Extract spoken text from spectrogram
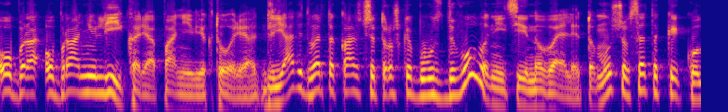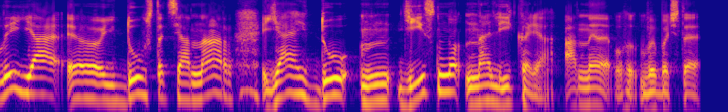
обра, обранню лікаря, пані Вікторія. Я відверто кажучи, трошки був здивований цій новелі, тому що все-таки, коли я е, йду в стаціонар, я йду м, дійсно на лікаря, а не, вибачте,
